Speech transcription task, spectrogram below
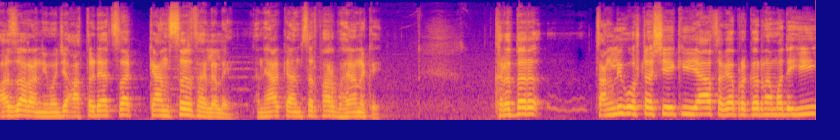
आजाराने म्हणजे आतड्याचा कॅन्सर झालेला आहे. आणि हा कॅन्सर फार भयानक आहे. खरं तर चांगली गोष्ट अशी आहे की या सगळ्या प्रकरणामध्ये ही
